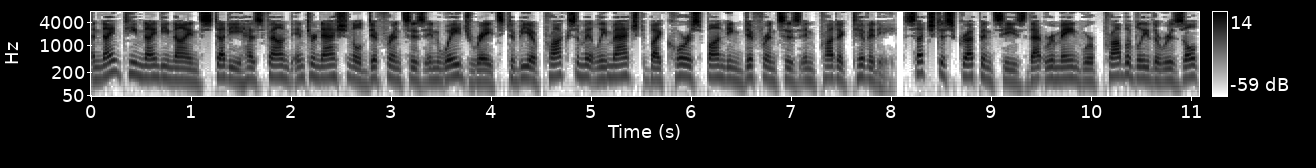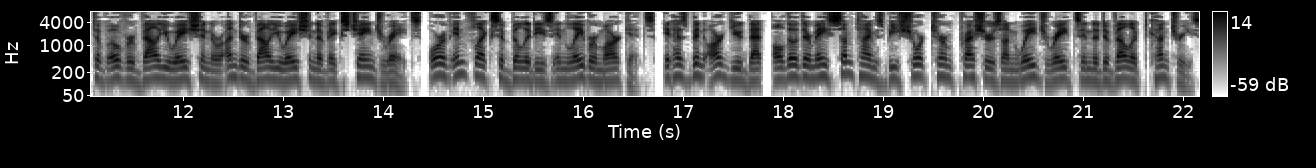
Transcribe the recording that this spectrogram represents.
A 1999 study has found international differences in wage rates to be approximately matched by corresponding differences in productivity. Such discrepancies that remained were probably the result of overvaluation or undervaluation of exchange rates, or of inflexibilities in labor markets. It has been argued that, although there may sometimes be short term pressures on wage rates in the developed countries,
